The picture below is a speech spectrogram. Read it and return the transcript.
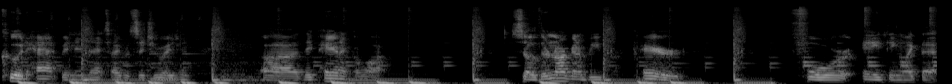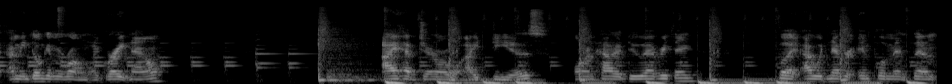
could happen in that type of situation, uh, they panic a lot. So they're not going to be prepared for anything like that. I mean, don't get me wrong, like right now, I have general ideas on how to do everything, but I would never implement them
